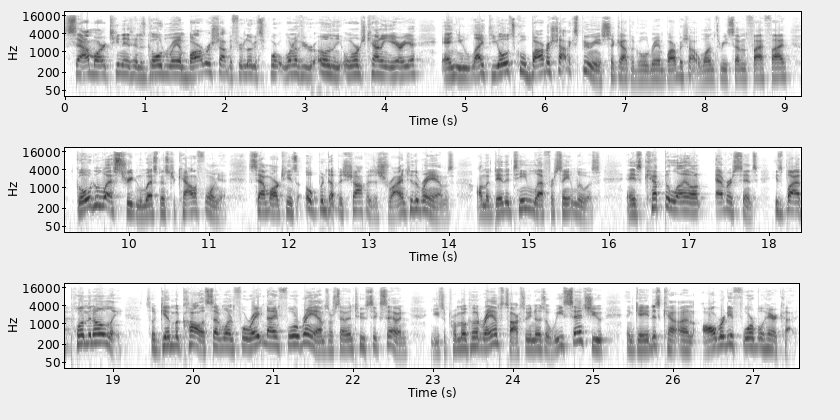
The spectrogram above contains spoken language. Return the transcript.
Sal Martinez and his Golden Ram Barbershop. If you're looking to support one of your own in the Orange County area and you like the old school barbershop experience, check out the Golden Ram Barbershop, 13755 Golden West Street in Westminster, California. Sal Martinez opened up his shop as a shrine to the Rams on the day the team left for St. Louis, and he's kept the line on ever since. He's by appointment only. So give him a call at 714-894-RAMS or 7267. Use the promo code RAMSTALK so he knows that we sent you and get a discount on an already affordable haircut.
